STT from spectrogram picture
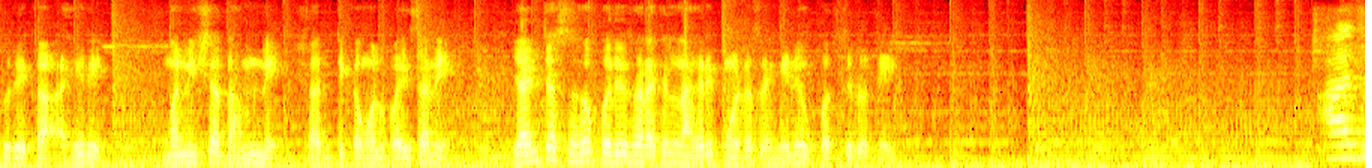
सुरेखा अहिरे मनीषा धामणे शांती कमल बैसाने यांच्यासह परिसरातील नागरिक मोठ्या संख्येने उपस्थित होते. आज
